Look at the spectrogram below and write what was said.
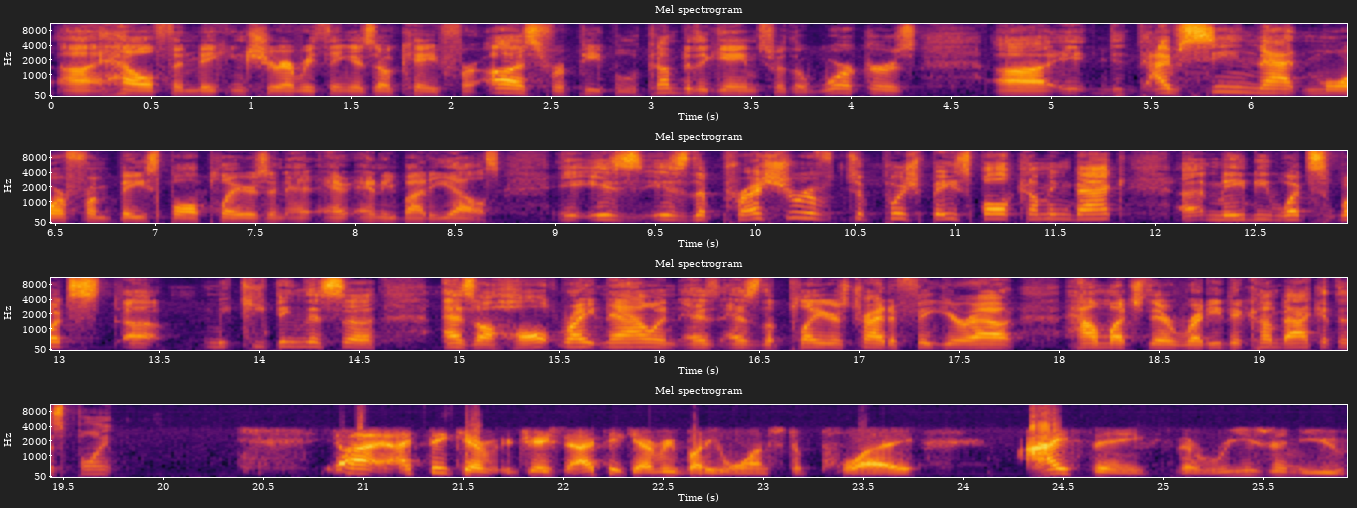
uh, health and making sure everything is okay for us, for people who come to the games, for the workers. Uh, it, I've seen that more from baseball players than a- anybody else. Is is the pressure of to push baseball coming back? Uh, maybe what's what's uh, keeping this uh, as a halt right now, and as as the players try to figure out how much they're ready to come back at this point. I, I think, every, Jason. I think everybody wants to play. I think the reason you've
